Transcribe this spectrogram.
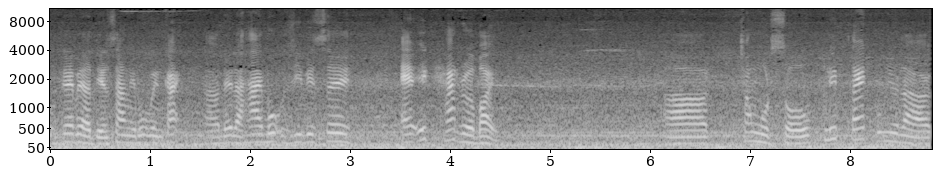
Ok bây giờ tiến sang cái bộ bên cạnh. À, đây là hai bộ JVC EX HR7 à, ờ, trong một số clip test cũng như là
